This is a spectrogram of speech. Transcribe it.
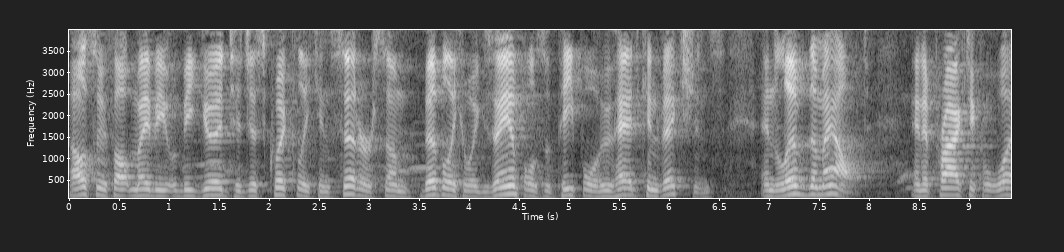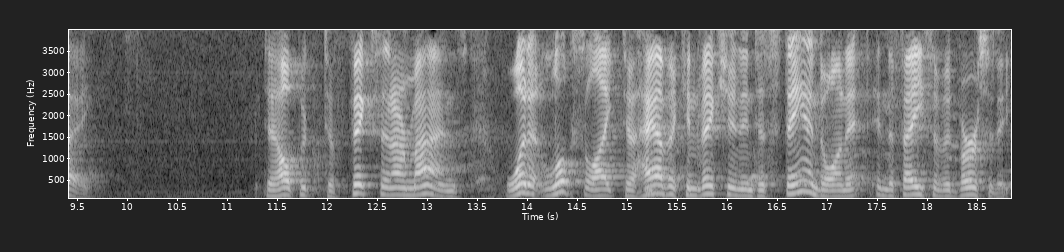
I also thought maybe it would be good to just quickly consider some biblical examples of people who had convictions and lived them out in a practical way to help to fix in our minds what it looks like to have a conviction and to stand on it in the face of adversity.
